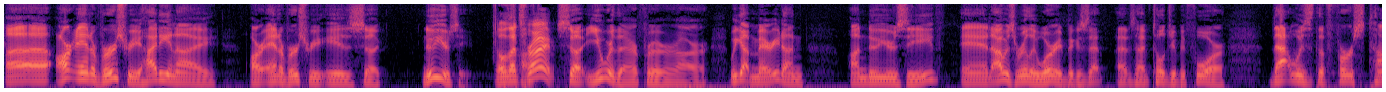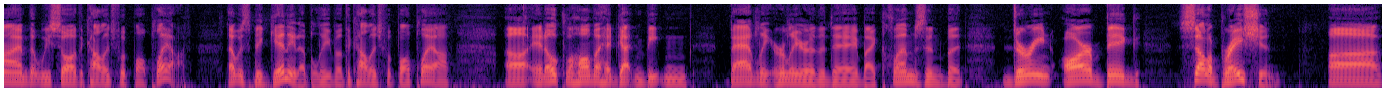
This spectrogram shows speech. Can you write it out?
Uh, our anniversary, Heidi and I, our anniversary is uh, New Year's Eve. Oh, that's right. So you were there for our. We got married on on New Year's Eve, and I was really worried because that, as I've told you before, that was the first time that we saw the college football playoff. That was the beginning, I believe, of the college football playoff. Uh, and Oklahoma had gotten beaten badly earlier in the day by Clemson, but during our big celebration, uh,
